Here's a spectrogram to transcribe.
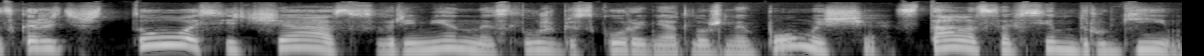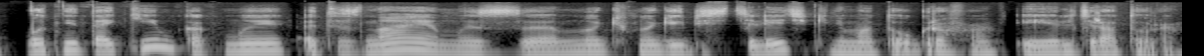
Скажите, что сейчас в современной службе скорой неотложной помощи стало совсем другим? Вот не таким, как мы это знаем из многих-многих десятилетий кинематографа и литературы.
